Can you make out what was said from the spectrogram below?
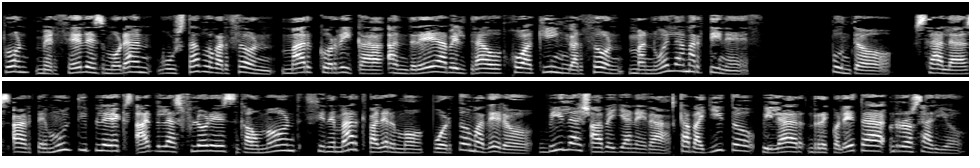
Con Mercedes Morán, Gustavo Garzón, Marco Rica, Andrea Beltrao, Joaquín Garzón, Manuela Martínez. Punto. Salas, Arte Multiplex, Atlas Flores, Gaumont, Cinemark Palermo, Puerto Madero, Village Avellaneda, Caballito, Pilar, Recoleta, Rosario.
